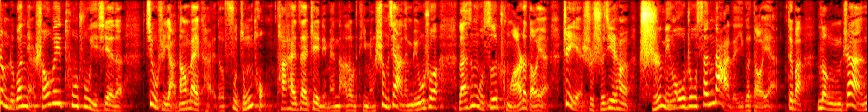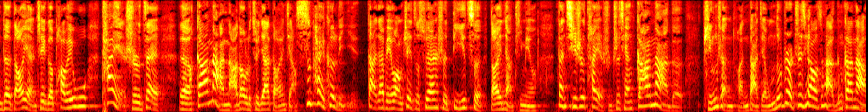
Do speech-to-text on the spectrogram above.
政治观点稍微突出一些的，就是亚当麦凯的副总统，他还在这里面拿到了提名。剩下的，比如说兰斯穆斯《宠儿》的导演，这也是实际上驰名欧洲三大的一个导演，对吧？冷战的导演这个帕维乌，他也是在呃戛纳拿到了最佳导演奖。斯派克里，大家别忘了，这次虽然是第一次导演奖提名，但其实他也是之前戛纳的评审团大将。我们都知道，之前奥斯卡跟戛纳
